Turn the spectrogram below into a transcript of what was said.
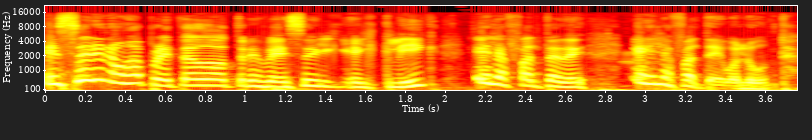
¿En serio nos ha apretado tres veces el, el clic? Es la falta de, es la falta de voluntad.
